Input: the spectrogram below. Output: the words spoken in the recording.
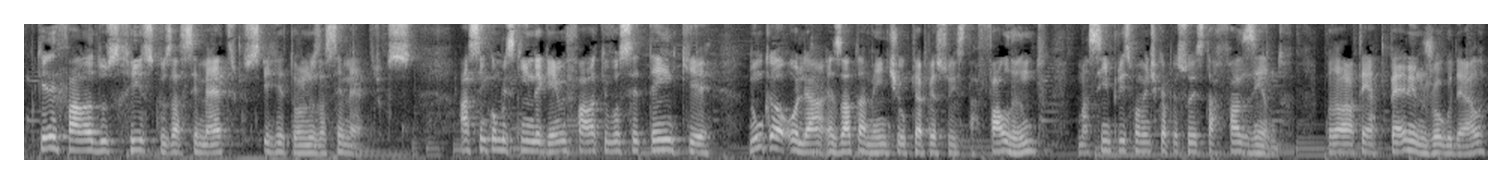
porque ele fala dos riscos assimétricos e retornos assimétricos. Assim como Skin in the Game fala que você tem que nunca olhar exatamente o que a pessoa está falando, mas sim principalmente o que a pessoa está fazendo. Quando ela tem a pele no jogo dela,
